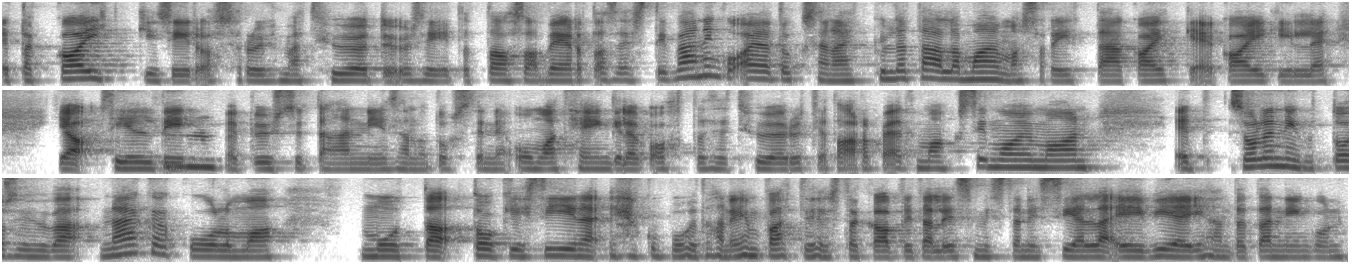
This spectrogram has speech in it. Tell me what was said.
että kaikki sidosryhmät hyötyy siitä tasavertaisesti. Vähän niin kuin ajatuksena, että kyllä täällä maailmassa riittää kaikkea kaikille, ja silti mm. me pystytään niin sanotusti ne omat henkilökohtaiset hyödyt ja tarpeet maksimoimaan. Et se oli niin kuin tosi hyvä näkökulma, mutta toki siinä, kun puhutaan empaattisesta kapitalismista, niin siellä ei vie ihan tätä niin kuin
